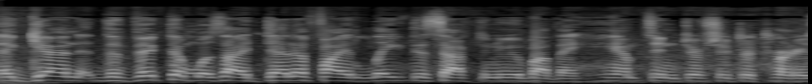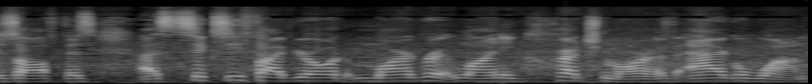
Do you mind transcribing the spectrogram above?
Again, the victim was identified late this afternoon by the Hampden District Attorney's Office as 65-year-old Margaret Lonnie Kretschmar of Agawam.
